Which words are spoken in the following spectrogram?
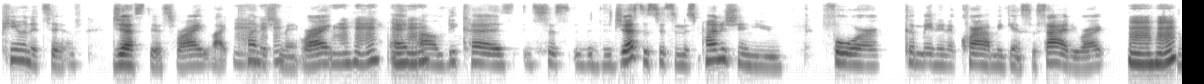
punitive justice, right? Like mm-hmm. punishment, right? Mm-hmm. And mm-hmm. Um, because just, the justice system is punishing you for committing a crime against society, right? Mm-hmm.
